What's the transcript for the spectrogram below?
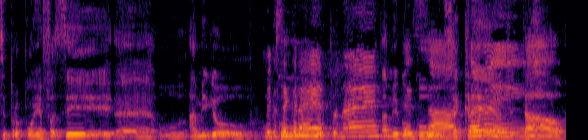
se propõem a fazer é, o amigo Amigo oculto, secreto, né? Amigo oculto, secreto Exatamente. e tal.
